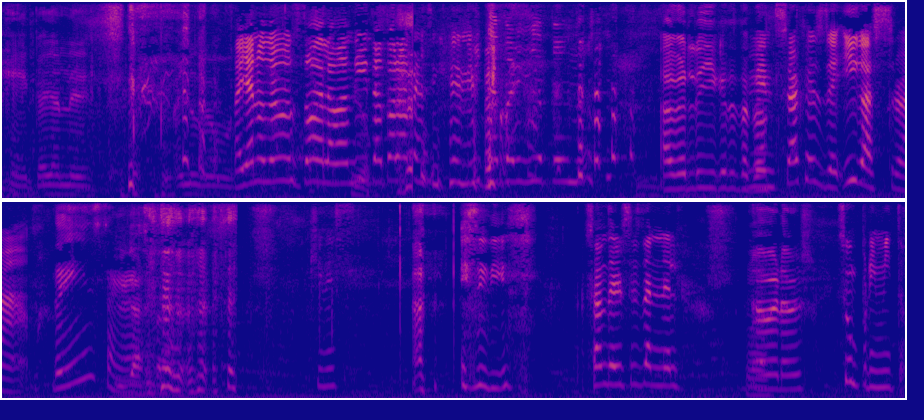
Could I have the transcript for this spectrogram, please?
Eh, cáiganle. Ahí nos vemos. Allá nos vemos toda la bandita, toda la. A ver, Luigi, ¿qué te tocó? Mensajes de Igastram. De Instagram. Gasta. ¿Quién es? Ese 10. Sanders es Daniel. A ver, a ver. Es un primito,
